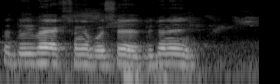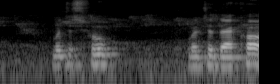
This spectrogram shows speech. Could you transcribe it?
তো দুই ভাই একসঙ্গে বসে, দুজনেই বলছে, সুখ। বলছে, দেখো,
